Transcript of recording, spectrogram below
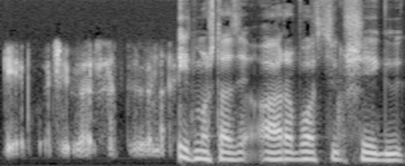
gépkocsi vezetőnek. Itt most az, arra volt szükségük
